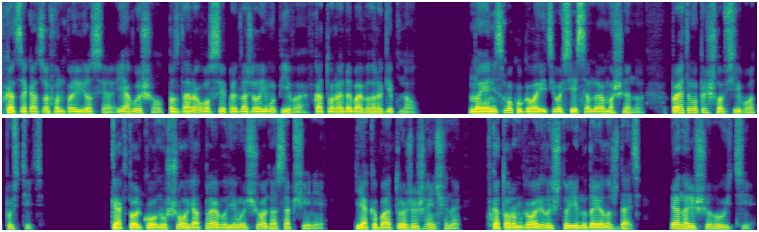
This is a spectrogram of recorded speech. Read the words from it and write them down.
В конце концов он появился, я вышел, поздоровался и предложил ему пиво, в которое добавил рогипнол. Но я не смог уговорить его сесть со мной в машину, поэтому пришлось его отпустить. Как только он ушел, я отправил ему еще одно сообщение, якобы от той же женщины, в котором говорилось, что ей надоело ждать, и она решила уйти.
